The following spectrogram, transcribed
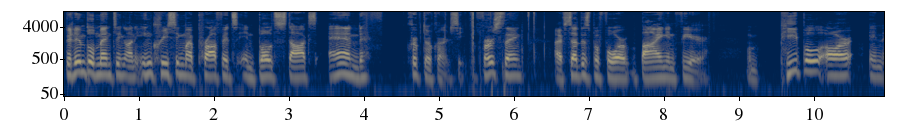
been implementing on increasing my profits in both stocks and cryptocurrency. First thing, I've said this before buying in fear. People are in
